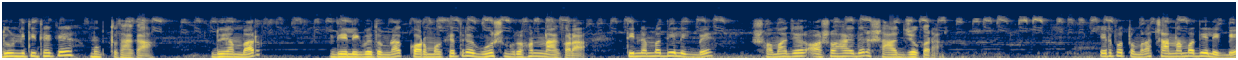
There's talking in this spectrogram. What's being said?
দুর্নীতি থেকে মুক্ত থাকা। দুই নাম্বার, দিয়ে লিখবে তোমরা, কর্মক্ষেত্রে ঘুষ গ্রহণ না করা। তিন নাম্বার দিয়ে লিখবে, সমাজের অসহায়দের সাহায্য করা। এরপর তোমরা চার নাম্বার দিয়ে লিখবে,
